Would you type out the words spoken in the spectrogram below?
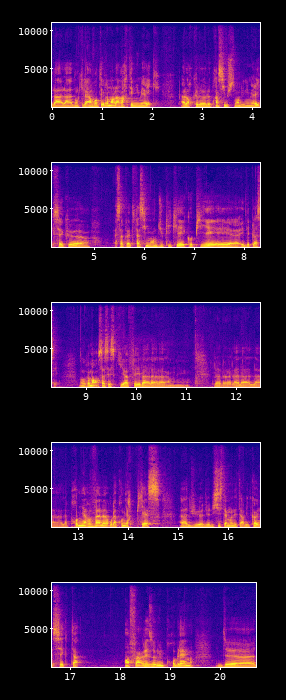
la- donc il a inventé vraiment la rareté numérique, alors que le, le principe justement du numérique, c'est que euh, ça peut être facilement dupliqué, copié et, euh, et déplacé. Donc vraiment, ça c'est ce qui a fait la, première valeur ou la première pièce euh, du, système monétaire Bitcoin, c'est que tu as enfin résolu le problème de,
